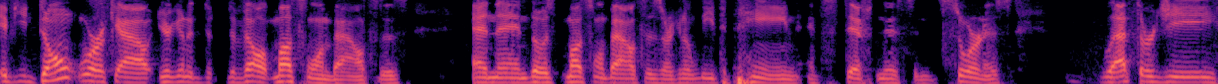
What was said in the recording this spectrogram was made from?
if you don't work out, you're going to d- develop muscle imbalances, and then those muscle imbalances are going to lead to pain and stiffness and soreness, lethargy,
